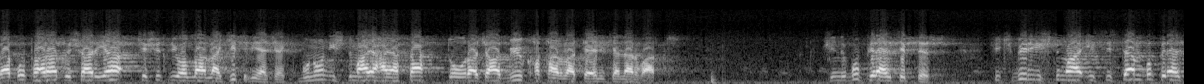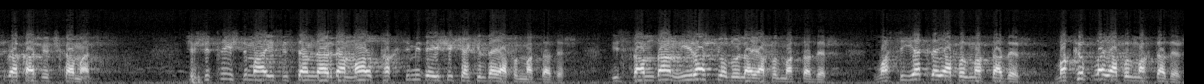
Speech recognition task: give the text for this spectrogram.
ve bu para dışarıya çeşitli yollarla gitmeyecek. Bunun içtimai hayatta doğuracağı büyük hatarla tehlikeler vardır. Şimdi bu prensiptir. Hiçbir içtimai sistem bu prensibe karşı çıkamaz. Çeşitli içtimai sistemlerde mal taksimi değişik şekilde yapılmaktadır. İslam'da miras yoluyla yapılmaktadır. Vasiyetle yapılmaktadır vakıfla yapılmaktadır.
